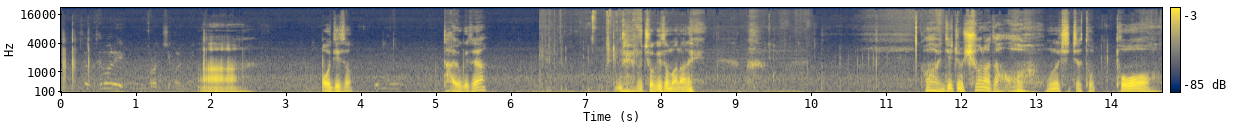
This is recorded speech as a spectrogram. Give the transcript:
세 마리 걸었지 걸면 아 어디서? 다 여기서야? 왜뭐 저기서만 하네? 아 이제 좀 시원하다 어, 오늘 진짜 더, 더워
